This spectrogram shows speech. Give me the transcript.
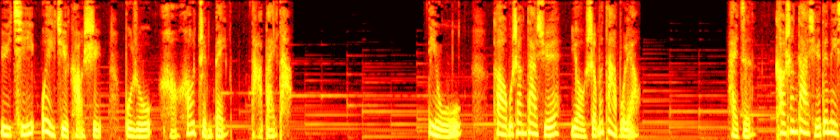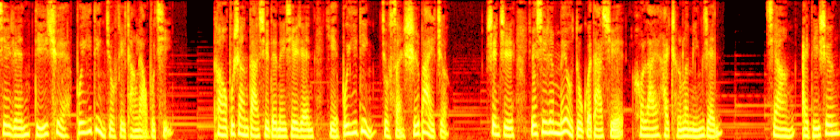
与其畏惧考试，不如好好准备打败它。第五，考不上大学有什么大不了？孩子，考上大学的那些人，的确不一定就非常了不起。考不上大学的那些人也不一定就算失败者，甚至有些人没有读过大学，后来还成了名人，像爱迪生、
